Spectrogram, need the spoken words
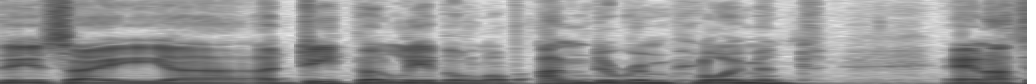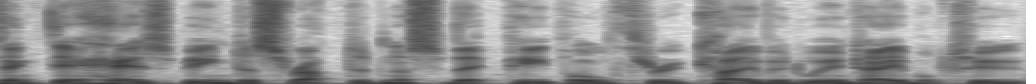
there's a, uh, a deeper level of underemployment. And I think there has been disruptiveness that people through COVID weren't able to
